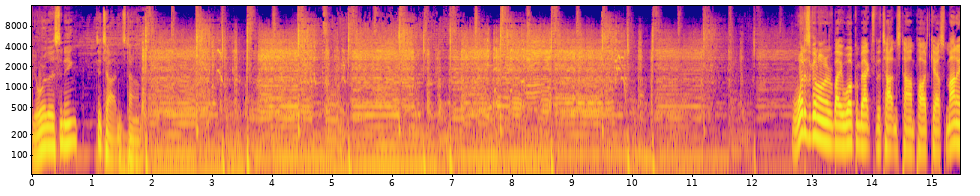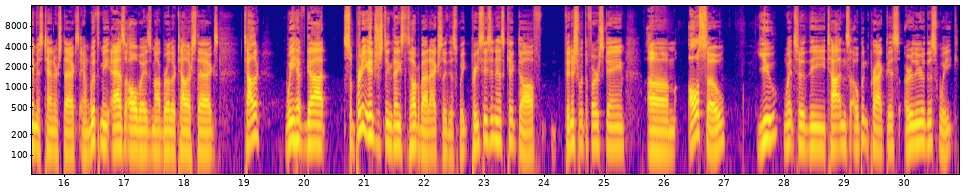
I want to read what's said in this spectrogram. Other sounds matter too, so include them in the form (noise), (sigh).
You're listening to Titans Time. What is going on, everybody? Welcome back to the Titans Time podcast. My name is Tanner Staggs, and with me, as always, my brother Tyler Staggs. Tyler, we have got some pretty interesting things to talk about actually this week. Preseason has kicked off, finished with the first game. Um, also, you went to the Titans open practice earlier this week,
